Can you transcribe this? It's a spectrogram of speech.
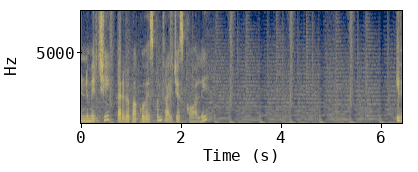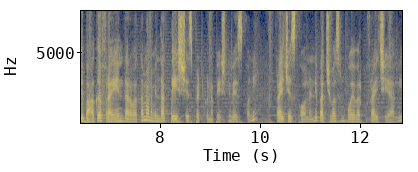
ఎండుమిర్చి కరివేపాకు వేసుకొని ఫ్రై చేసుకోవాలి. ఇవి బాగా ఫ్రై అయిన తర్వాత మనం ఇందాక పేస్ట్ చేసి పెట్టుకున్న పేస్ట్ని వేసుకొని ఫ్రై చేసుకోవాలండి. పచ్చివాసన పోయే వరకు ఫ్రై చేయాలి.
